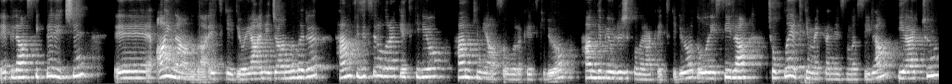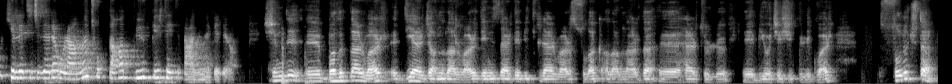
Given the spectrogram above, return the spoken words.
e, plastikler için e, aynı anda etki ediyor. Yani canlıları hem fiziksel olarak etkiliyor, hem kimyasal olarak etkiliyor, hem de biyolojik olarak etkiliyor. Dolayısıyla çoklu etki mekanizmasıyla diğer tüm kirleticilere oranla çok daha büyük bir tehdit haline geliyor. Şimdi e, balıklar var, e, diğer canlılar var, denizlerde bitkiler var, sulak alanlarda e, her türlü e, biyoçeşitlilik var. Sonuçta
